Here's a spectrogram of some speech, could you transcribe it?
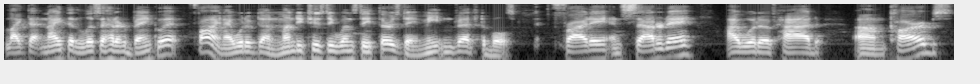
Like that night that Alyssa had her banquet? Fine, I would have done Monday, Tuesday, Wednesday, Thursday, meat and vegetables. Friday and Saturday, I would have had um, carbs.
